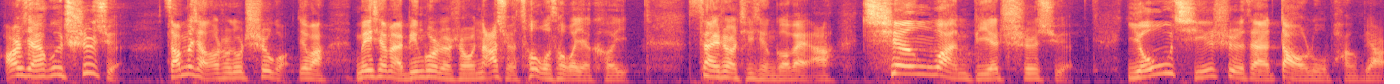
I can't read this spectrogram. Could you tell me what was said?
而且还会吃雪。咱们小的时候都吃过，对吧？没钱买冰棍的时候，拿雪凑合凑合也可以。在这儿提醒各位啊，千万别吃雪，尤其是在道路旁边，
